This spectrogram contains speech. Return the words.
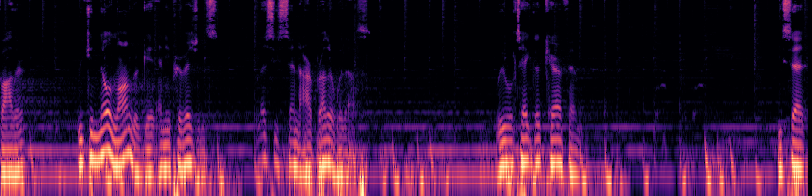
father, we can no longer get any provisions unless you send our brother with us. We will take good care of him. He said,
